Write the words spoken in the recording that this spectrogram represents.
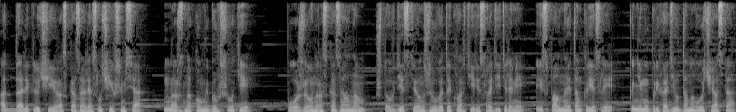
Отдали ключи и рассказали о случившемся. Наш знакомый был в шоке. Позже он рассказал нам, что в детстве он жил в этой квартире с родителями и спал на этом кресле. К нему приходил домовой часто.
